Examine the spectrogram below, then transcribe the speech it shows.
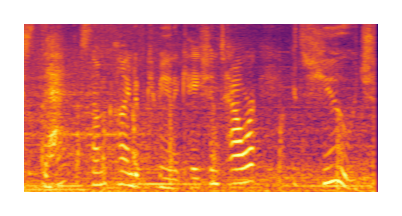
Is that some kind of communication tower? It's huge.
